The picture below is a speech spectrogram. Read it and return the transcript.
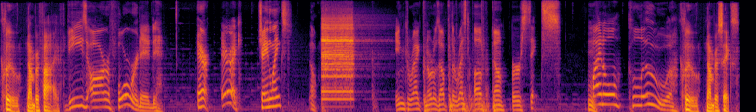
Clue number five. These are forwarded. Eric, Eric. chain links. Oh, Incorrect. Nordo's out for the rest of number six. Hmm. Final clue. Clue number six.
